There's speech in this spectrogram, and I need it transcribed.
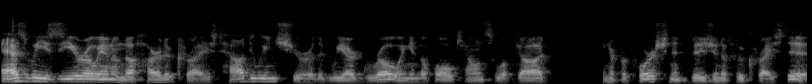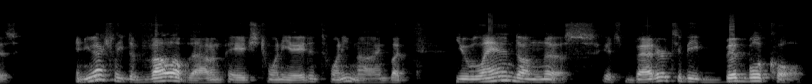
as we zero in on the heart of Christ, how do we ensure that we are growing in the whole counsel of God in a proportionate vision of who Christ is? And you actually develop that on page 28 and 29, but you land on this it's better to be biblical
